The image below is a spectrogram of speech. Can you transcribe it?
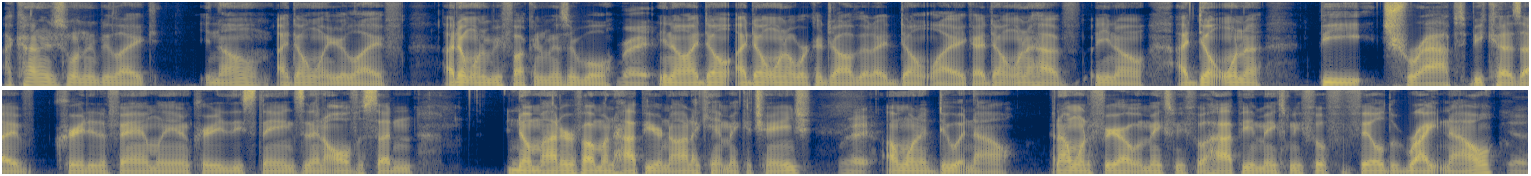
I kind of just wanted to be like, you know, I don't want your life. I don't want to be fucking miserable. Right. You know, I don't I don't want to work a job that I don't like. I don't want to have, you know, I don't want to be trapped because I've created a family and created these things and then all of a sudden no matter if I'm unhappy or not, I can't make a change. Right. I want to do it now. And I want to figure out what makes me feel happy and makes me feel fulfilled right now Yeah.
